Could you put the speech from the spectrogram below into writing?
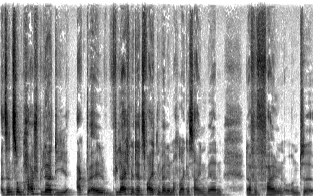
sind so ein paar Spieler, die aktuell vielleicht mit der zweiten Welle nochmal gesigned werden. Dafür fallen und äh,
